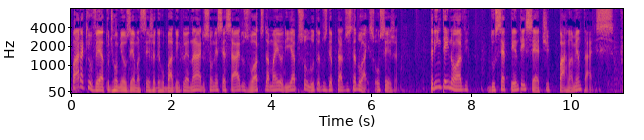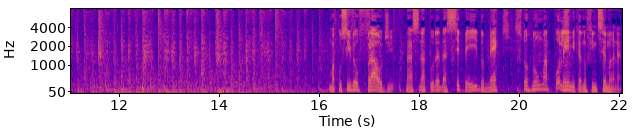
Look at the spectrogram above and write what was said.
Para que o veto de Romeu Zema seja derrubado em plenário, são necessários votos da maioria absoluta dos deputados estaduais, ou seja, 39 dos 77 parlamentares. Uma possível fraude na assinatura da CPI do MEC se tornou uma polêmica no fim de semana.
